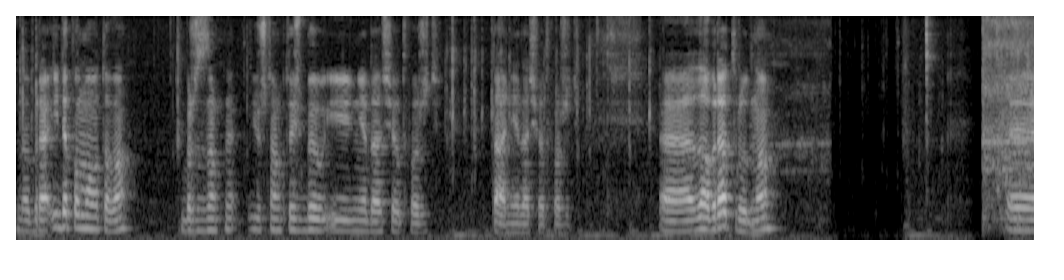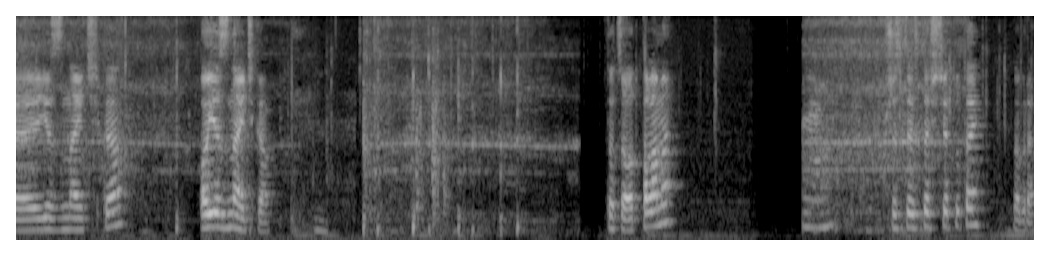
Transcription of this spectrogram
Dobra, idę po Mołotowa. Chyba, że zamknę... już tam ktoś był i nie da się otworzyć. Tak, nie da się otworzyć. E, dobra, trudno. E, jest znajdźka. O, jest znajdźka. To co, odpalamy? Wszyscy jesteście tutaj? Dobra.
